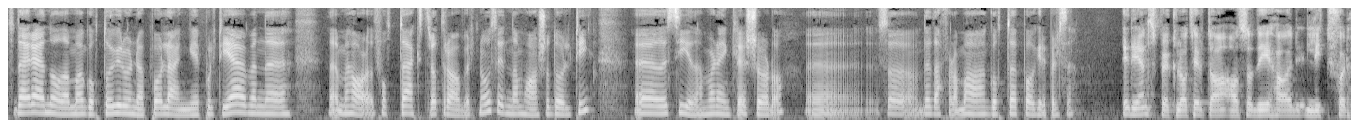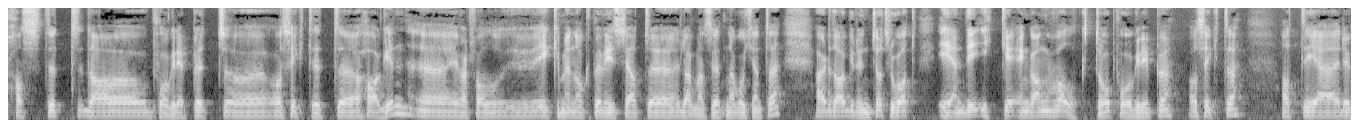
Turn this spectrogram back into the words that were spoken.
Så det er noe de har gått og grunna på lenge, i politiet. Men de har fått det ekstra travelt nå, siden de har så dårlig tid. Det sier de vel egentlig sjøl òg. Så det er derfor de har gått til pågripelse. Rent spekulativt da, altså de har litt forhastet da pågrepet og, siktet uh, Hagen. Uh, I hvert fall ikke med nok bevis til at lagmannsretten har godkjent det. Er det da grunn til å tro at en de ikke engang valgte å pågripe og sikte, at de er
